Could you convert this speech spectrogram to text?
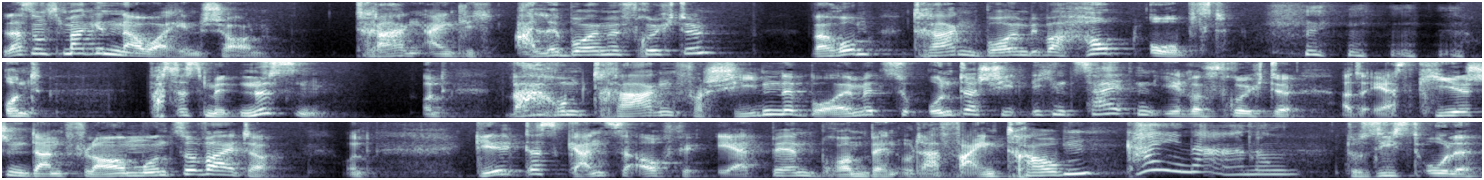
lass uns mal genauer hinschauen. Tragen eigentlich alle Bäume Früchte? Warum tragen Bäume überhaupt Obst? Und was ist mit Nüssen? Und warum tragen verschiedene Bäume zu unterschiedlichen Zeiten ihre Früchte? Also erst Kirschen, dann Pflaumen und so weiter. Und gilt das Ganze auch für Erdbeeren, Brombeeren oder Weintrauben? Keine Ahnung. Du siehst, Ole,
